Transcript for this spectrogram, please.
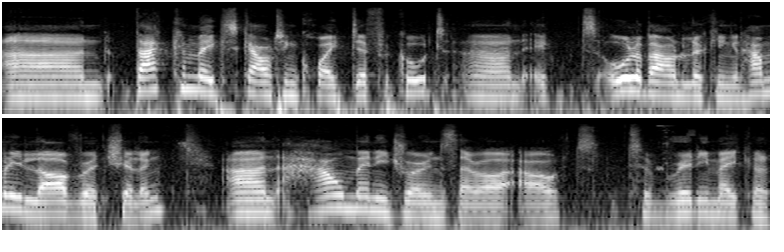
And that can make scouting quite difficult, and it's all about looking at how many larva are chilling, and how many drones there are out to really make an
